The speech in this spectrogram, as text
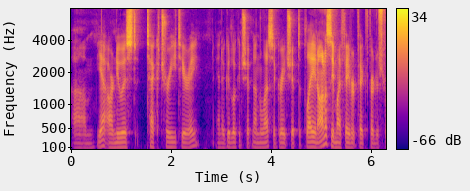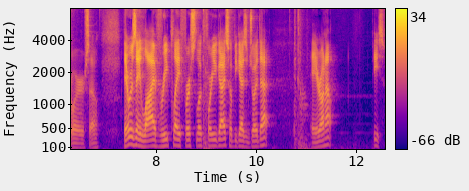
um, yeah, our newest tech tree tier eight and a good looking ship nonetheless. A great ship to play, and honestly, my favorite pick for destroyer. So there was a live replay first look for you guys. Hope you guys enjoyed that. Aaron out. Peace.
